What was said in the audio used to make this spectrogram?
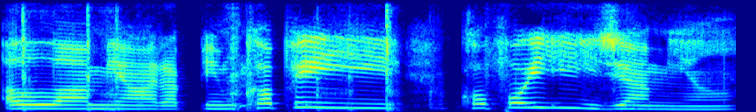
Allah'ım ya Rabbim kafayı kafayı yiyeceğim ya.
